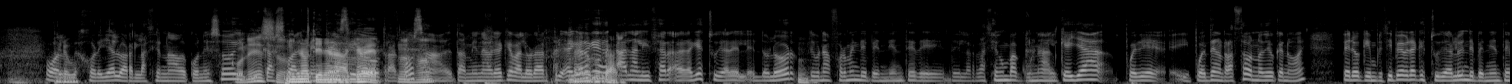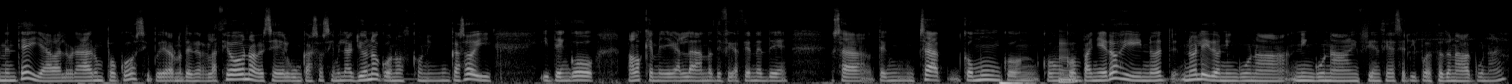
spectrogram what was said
O a lo mejor ella lo ha relacionado con eso y, casualmente no tiene nada que ver. otra cosa. También habría que valorar. Hay que analizar, habría que estudiar el, dolor de una forma independiente de, la relación vacunal, que ella puede, y puede tener razón, no digo que no, ¿eh? pero que en principio habría que estudiarlo independientemente y a valorar un poco si pudiera no tener relación o a ver si hay algún caso similar. Yo no conozco ningún caso y, y tengo, vamos, que me llegan las notificaciones de, o sea, tengo un chat común con, con mm. compañeros y no he, no he leído ninguna, ninguna incidencia de ese tipo después de una vacuna. ¿eh?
